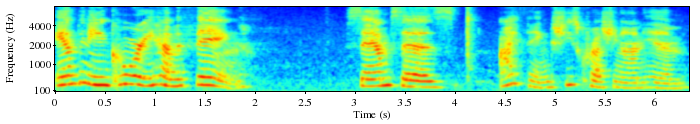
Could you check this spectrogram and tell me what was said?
Anthony and Corey have a thing. Sam says, I think she's crushing on him.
